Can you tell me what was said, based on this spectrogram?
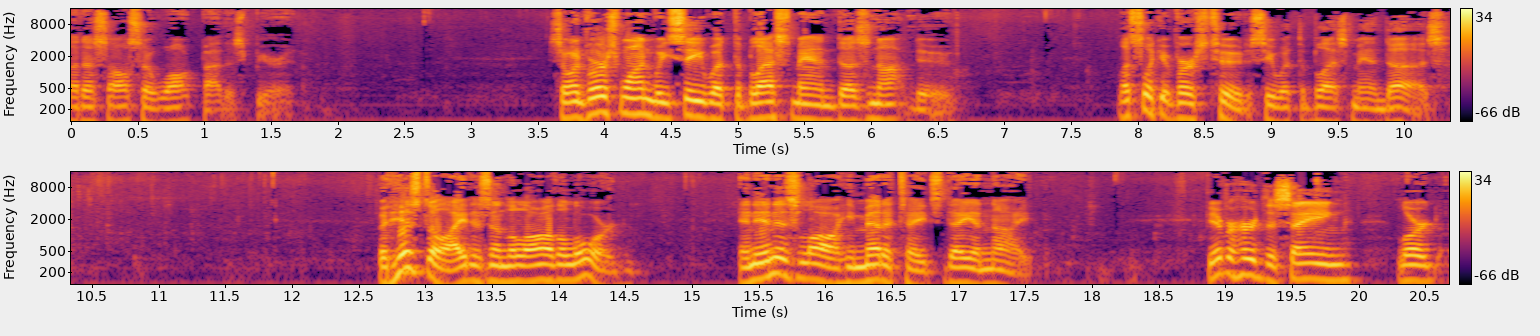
let us also walk by the Spirit. So in verse 1, we see what the blessed man does not do. Let's look at verse 2 to see what the blessed man does. But his delight is in the law of the Lord, and in his law he meditates day and night. Have you ever heard the saying, Lord,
